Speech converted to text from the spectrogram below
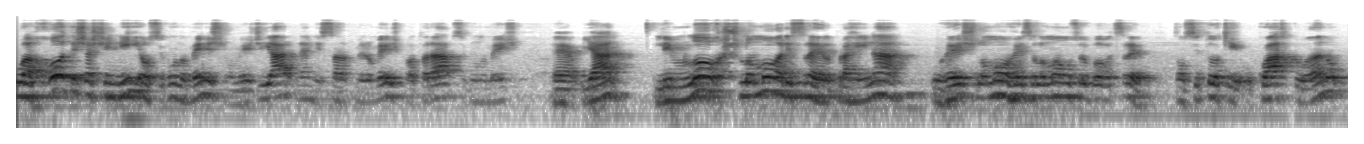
O Achodesh Hasheni é o segundo mês, o mês de Yar, né? Nissan é o primeiro mês, Torá, o segundo mês é Yar. Limloch Shlomo al Israel, para reinar o rei Shlomo, o rei Salomão, sobre o povo de Israel. Então citou aqui o quarto ano,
